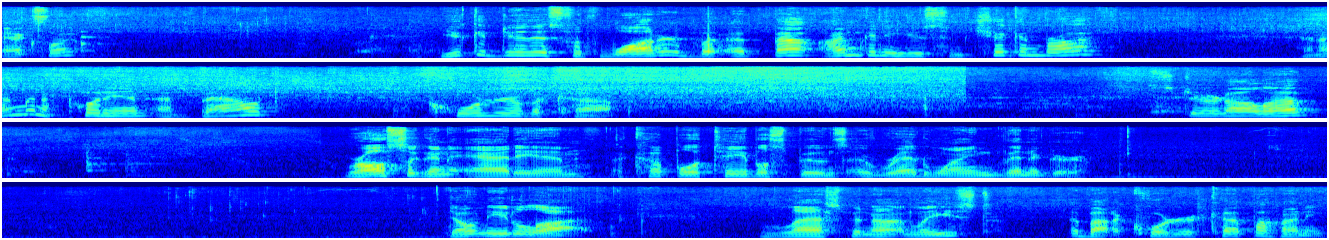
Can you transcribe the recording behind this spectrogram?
Excellent. You could do this with water, but about I'm going to use some chicken broth, and I'm going to put in about a quarter of a cup. Stir it all up. We're also going to add in a couple of tablespoons of red wine vinegar. Don't need a lot. Last but not least, about a quarter cup of honey.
